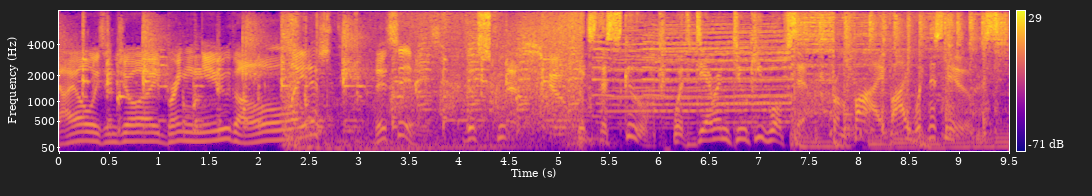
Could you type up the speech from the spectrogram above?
I always enjoy bringing you the latest. This is The Scoop. It's The Scoop with Darren Doogie Wolfson from 5 Eyewitness News.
